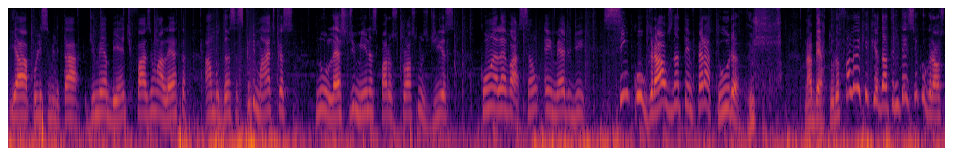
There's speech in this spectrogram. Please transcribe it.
e a Polícia Militar de Meio Ambiente fazem um alerta a mudanças climáticas no leste de Minas para os próximos dias, com elevação em média de 5 graus na temperatura. Na abertura eu falei que ia dar 35 graus.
